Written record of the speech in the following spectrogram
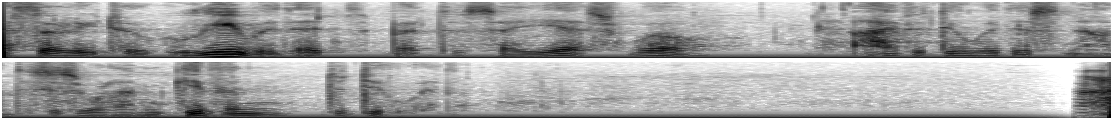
necessarily to agree with it, but to say yes, well, I have to deal with this now. This is what I'm given to deal with.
